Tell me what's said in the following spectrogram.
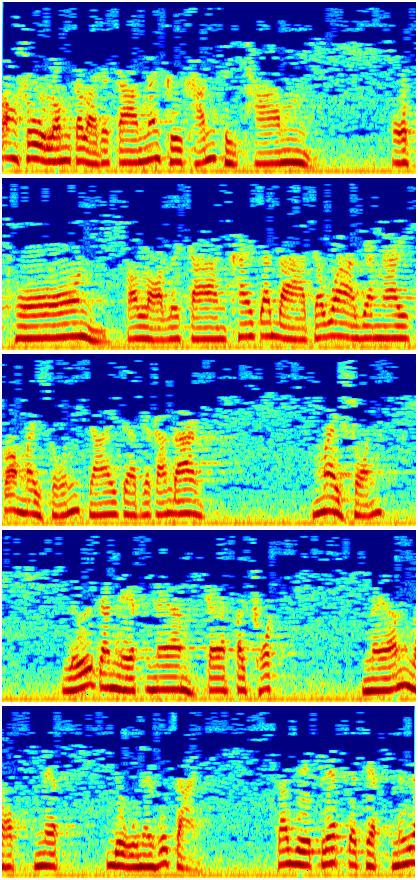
ต้องสู้ลมตลอดการนั่นคือขันติธรรม อดทนตลอดเลยการ ใครจะด่าจะว่ายังไงก็ไม่สนใจแต่ประการได้ไม่สน หรือจะเน็บแนมแกประชดแหนมหนบเน็บอยู่ในหัวใจ จะหยิกเล็บจะเจ็บเนื้อ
